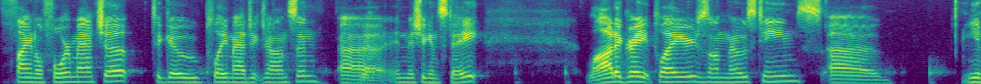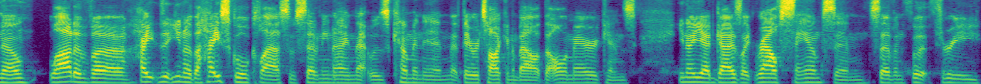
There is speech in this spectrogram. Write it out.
Final Four matchup to go play Magic Johnson uh, yeah. in Michigan State. A lot of great players on those teams. Uh, you know, a lot of uh high, you know, the high school class of 79 that was coming in that they were talking about, the all Americans. You know, you had guys like Ralph Sampson, seven foot three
